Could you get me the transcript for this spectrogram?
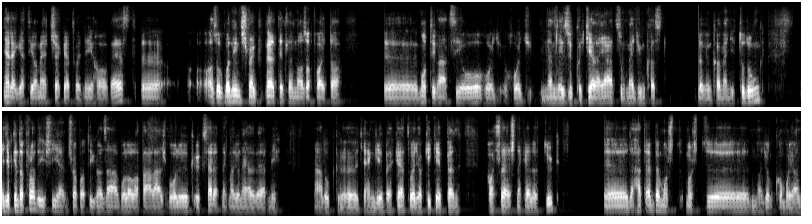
nyeregeti a meccseket, vagy néha a veszt, azokban nincs meg feltétlenül az a fajta motiváció, hogy, hogy nem nézzük, hogy kell játszunk, megyünk, azt lövünk, amennyit tudunk. Egyébként a Fradi is ilyen csapat igazából alapállásból, ők, ők szeretnek nagyon elverni náluk gyengébbeket, vagy akik éppen hasra esnek előttük, de hát ebben most, most nagyon komolyan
